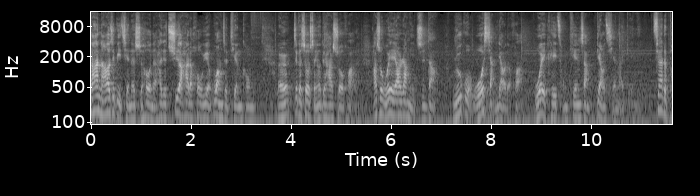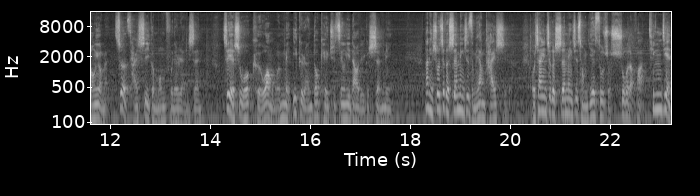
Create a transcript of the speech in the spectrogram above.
当他拿到这笔钱的时候呢，他就去到他的后院，望着天空。而这个时候，神又对他说话了。他说：“我也要让你知道，如果我想要的话，我也可以从天上掉钱来给你。”亲爱的朋友们，这才是一个蒙福的人生。这也是我渴望我们每一个人都可以去经历到的一个生命。那你说这个生命是怎么样开始的？我相信这个生命是从耶稣所说的话，听见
